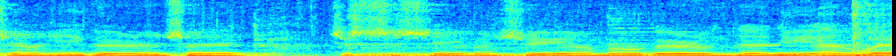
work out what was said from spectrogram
想一个人睡，只是习惯需要某个人给你安慰。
